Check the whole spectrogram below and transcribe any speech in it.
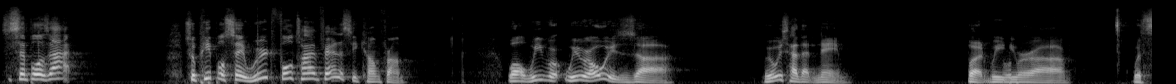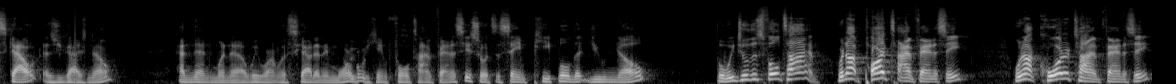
It's as simple as that. So people say, where'd full time fantasy come from? Well, we were we were always uh, we always had that name, but we were uh, with Scout, as you guys know, and then when uh, we weren't with Scout anymore, we became full time fantasy. So it's the same people that you know, but we do this full time. We're not part time fantasy. We're not quarter time fantasy.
